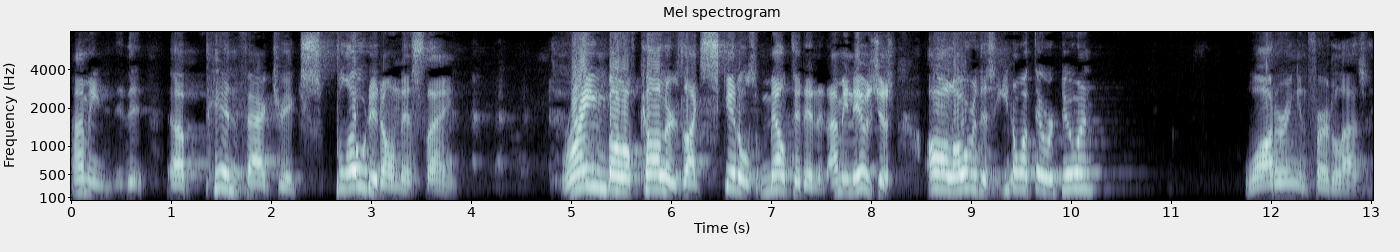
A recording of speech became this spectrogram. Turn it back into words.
I mean, the a pen factory exploded on this thing. Rainbow of colors like Skittles melted in it. I mean, it was just all over this. You know what they were doing? Watering and fertilizing.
